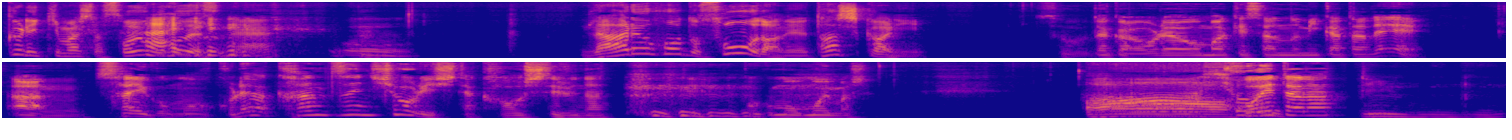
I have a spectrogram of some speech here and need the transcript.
くりきました。そういうことですね、うん。なるほど。そうだね。確かに。そう。だから俺はおまけさんの味方であ、うん。最後もうこれは完全に勝利した顔してるなって僕も思いました。あー勝超えたなってうんいう。う、ん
